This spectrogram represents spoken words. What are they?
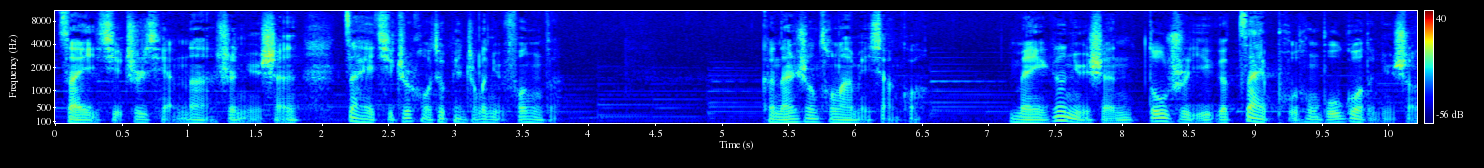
在一起之前呢是女神，在一起之后就变成了女疯子。可男生从来没想过，每个女神都是一个再普通不过的女生，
